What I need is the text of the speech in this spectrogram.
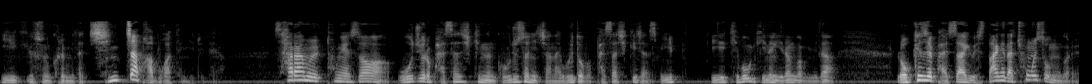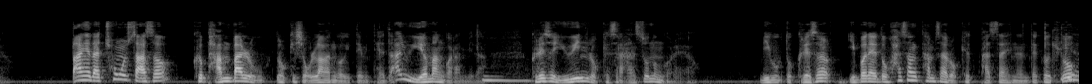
이 교수는 그럽니다. 진짜 바보 같은 일이래요. 사람을 통해서 우주로 발사시키는 그 우주선 있잖아요. 우리도 발사시키지 않습니까? 이, 게 기본 기능 이런 겁니다. 로켓을 발사하기 위해서 땅에다 총을 쏘는 거래요. 땅에다 총을 쏴서 그 반발 로켓이 올라가는 거기 때문에 대단히 위험한 거랍니다. 음. 그래서 유인 로켓을 안 쏘는 거래요. 미국도 그래서 이번에도 화성 탐사 로켓 발사했는데 그것도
